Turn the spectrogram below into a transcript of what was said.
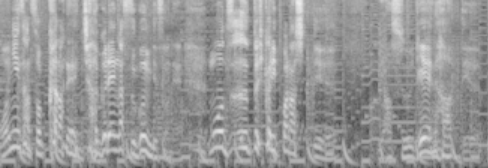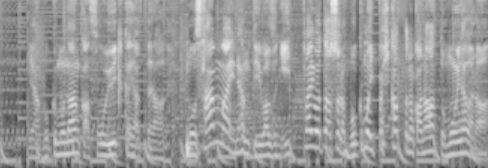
お兄さんそっからねジャグレンがすごいんですよね。もうずっと光りっぱなしっていう。いやすげえなっていう。いや僕もなんかそういう機会だったらもう3枚なんて言わずにいっぱい渡したら僕もいっぱい光ったのかなと思いながら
